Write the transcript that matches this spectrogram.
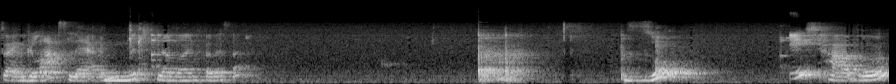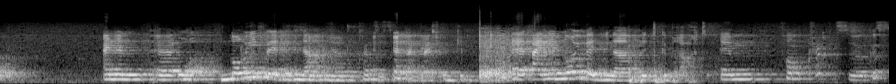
dein Glas leeren? Mit verwässert. So, ich habe einen äh, Neuberliner, ja, du kannst es ja dann gleich umgeben, äh, einen Neuberliner mitgebracht ähm, vom Craft Circus.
